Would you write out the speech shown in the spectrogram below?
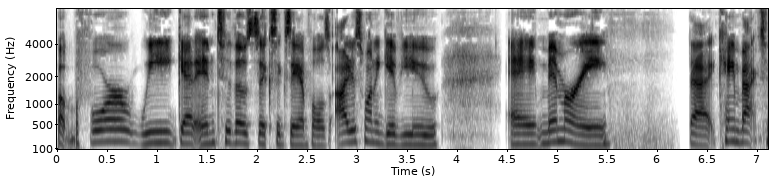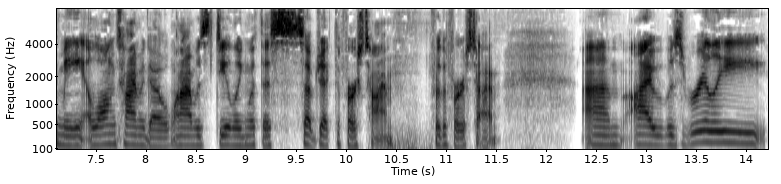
But before we get into those six examples, I just want to give you a memory that came back to me a long time ago when I was dealing with this subject the first time, for the first time. Um, I was really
